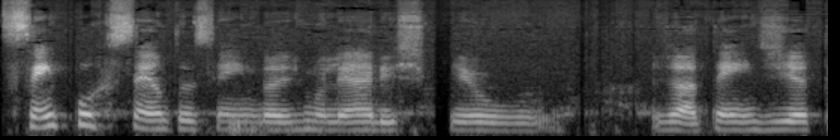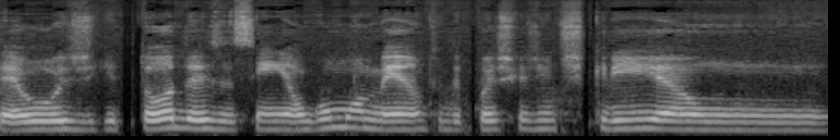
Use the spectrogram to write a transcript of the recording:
100% assim das mulheres que eu já atendi até hoje, que todas assim, em algum momento depois que a gente cria um,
